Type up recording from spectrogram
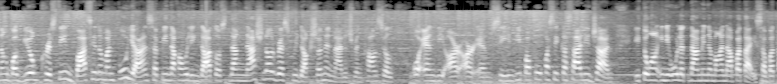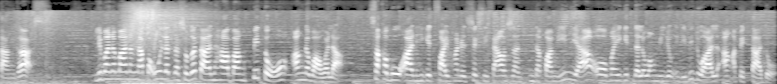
ng bagyong Christine. Base naman po yan sa pinakahuling datos ng National Risk Reduction and Management Council o NDRRMC. Hindi pa po kasi kasali dyan. Ito ang iniulat namin ng mga napatay sa Batangas. Lima naman ang napaulat na sugatan habang pito ang nawawala. Sa kabuuan, higit 560,000 na pamilya o mahigit 2 milyong individual ang apektado.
